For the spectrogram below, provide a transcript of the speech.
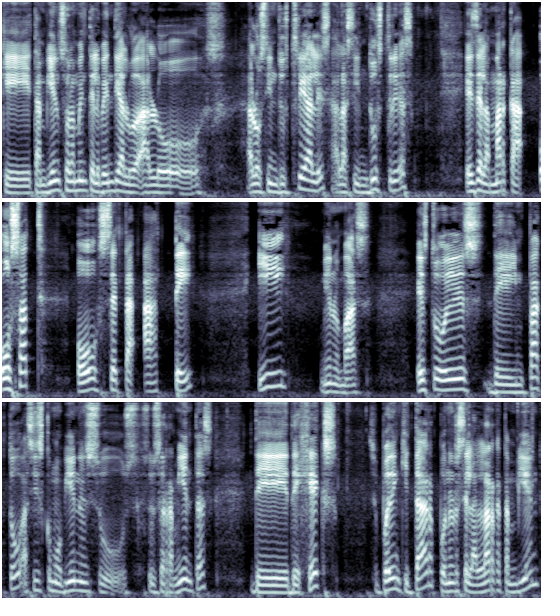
que también solamente le vende a, los, a los industriales, a las industrias. Es de la marca OSAT o Z-A-T. Y, miren más, esto es de impacto, así es como vienen sus, sus herramientas de, de, Hex. Se pueden quitar, ponerse la larga también.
